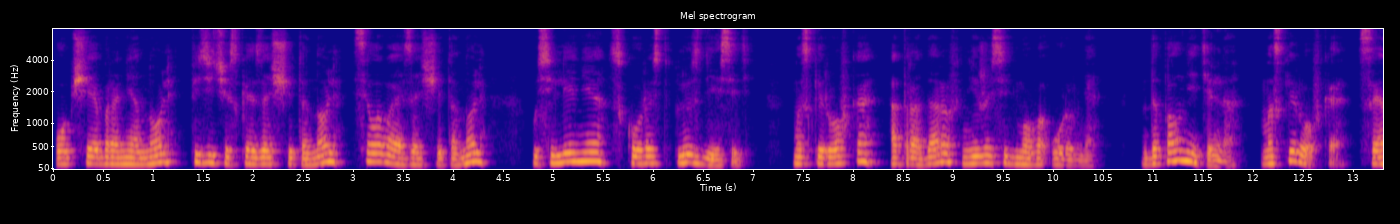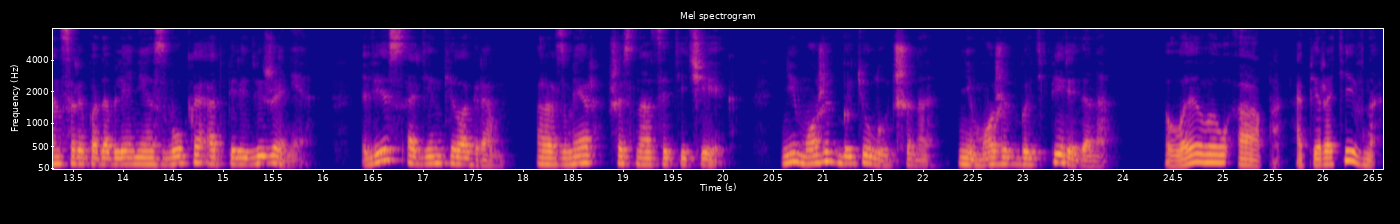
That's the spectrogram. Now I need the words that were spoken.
Общая броня 0, физическая защита 0, силовая защита 0, усиление, скорость плюс 10. Маскировка от радаров ниже седьмого уровня. Дополнительно. Маскировка. Сенсоры подавления звука от передвижения. Вес 1 кг. Размер 16 ячеек. Не может быть улучшено. Не может быть передано. Level up. Оперативно.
